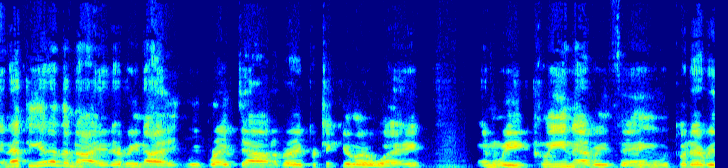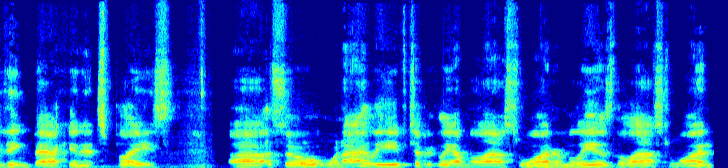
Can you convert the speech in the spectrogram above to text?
And at the end of the night, every night we break down a very particular way, and we clean everything. We put everything back in its place. Uh, so when I leave, typically I'm the last one, or Malia is the last one,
